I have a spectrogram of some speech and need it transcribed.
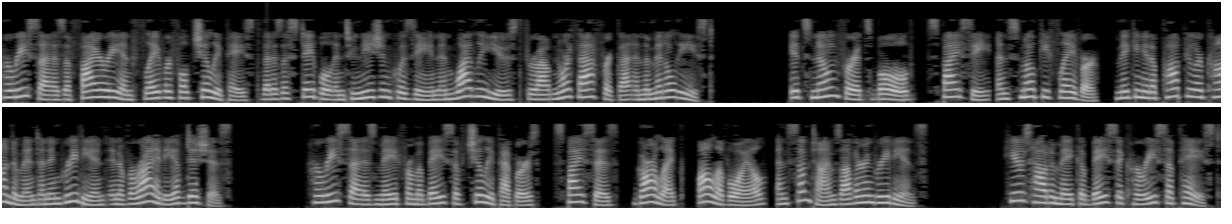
Harissa is a fiery and flavorful chili paste that is a staple in Tunisian cuisine and widely used throughout North Africa and the Middle East. It's known for its bold, spicy, and smoky flavor, making it a popular condiment and ingredient in a variety of dishes. Harissa is made from a base of chili peppers, spices, garlic, olive oil, and sometimes other ingredients. Here's how to make a basic harissa paste.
